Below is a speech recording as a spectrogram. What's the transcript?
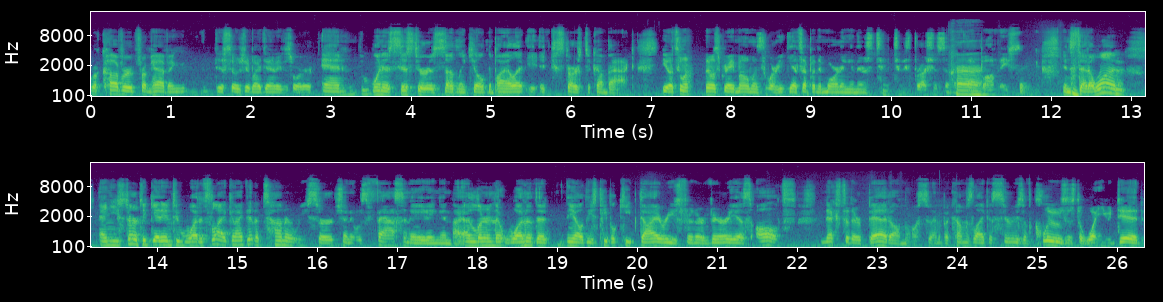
recovered from having dissociative identity disorder, and when his sister is suddenly killed in the pilot, it, it starts to come back. You know, it's one of those great moments where he gets up in the morning and there's two toothbrushes in the Huh. cup on the sink instead of one, and you start to get into what it's like. And I did a ton of research, and it was fascinating. And I I learned that one of the, you know, these people keep diaries for their various alts next to their bed almost, and it becomes like a series of clues as to what you did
